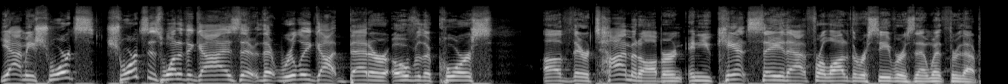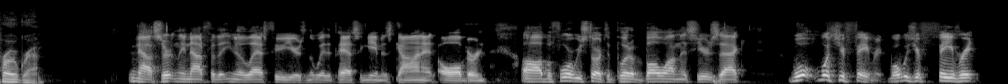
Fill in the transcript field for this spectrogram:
yeah, I mean Schwartz Schwartz is one of the guys that that really got better over the course of their time at Auburn, and you can't say that for a lot of the receivers that went through that program. No, certainly not for the you know the last few years and the way the passing game has gone at Auburn. Uh, before we start to put a bow on this here, Zach, what, what's your favorite? What was your favorite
